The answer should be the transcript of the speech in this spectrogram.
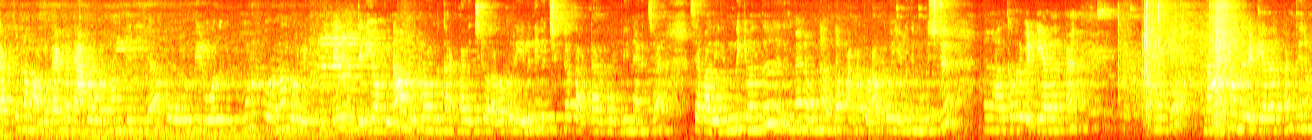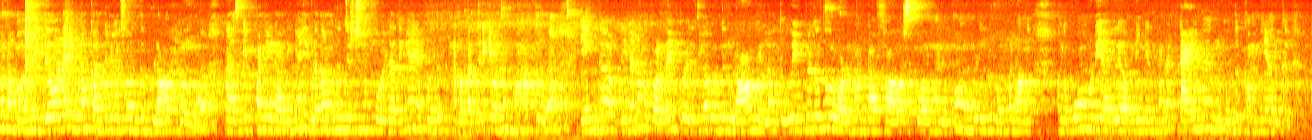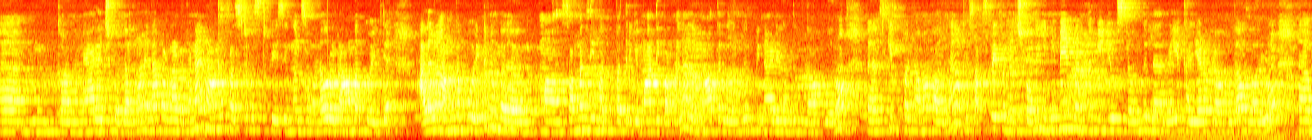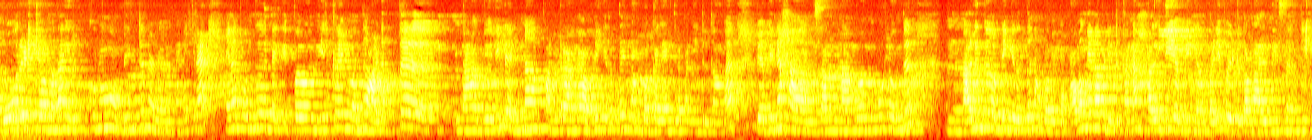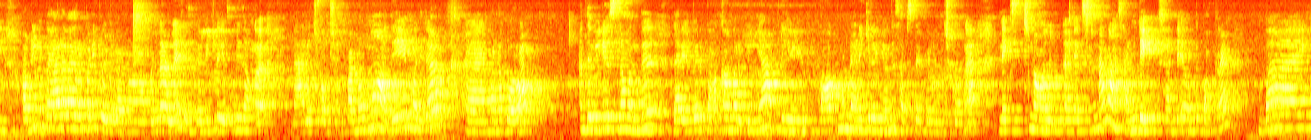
டக்குன்னு நம்ம அந்த டைமில் ஞாபகம் வருமான்னு தெரியல. இப்போ ஒரு வீ ஒரு ஊருக்கு போகிறோன்னா ஒரு ரெண்டு மூணு பேர் எனக்கு தெரியும் அப்படின்னா அவங்களுக்குலாம் வந்து கரெக்டாக வச்சுட்டு வர அளவுக்கு ஒரு எழுதி வச்சுக்கிட்டா கரெக்டாக இருக்கும் அப்படின்னு நினச்சேன். சரி அப்போ அது இன்றைக்கி வந்து இதுக்கு மேலே வந்து அதுதான் பண்ண போகிறேன் போய் எழுதி முடிச்சுட்டு அதுக்கப்புறம் வெட்டியாக தான் இருப்பேன். ஓகே நாளைக்கு வந்து வெட்டியாக தான் இருப்பேன். திரும்ப நம்ம வந்து இதோட இன்னும் கண்டினியூஸாக வந்து பிளாக் வரும் ஸ்கிப் பண்ணிடாதீங்க. இவ்வளோ தான் முடிஞ்சிருச்சுன்னு போயிடாதீங்க. இப்போ வந்து நம்ம பத்திரிக்கை வந்து மாற்றுவோம் எங்கே அப்படின்னா நம்ம குழந்தைங்க கோயிலுக்குலாம் வந்து லாங் எல்லாத்துக்கும். எங்களுக்கு வந்து ஒரு ஒன் அண்ட் ஆஃப் ஹவர்ஸ் போகிற மாதிரி இருக்கும். அவங்களுக்கு வந்து ரொம்ப லாங் அங்கே போக முடியாது அப்படிங்கிறதுனால டைமும் எங்களுக்கு வந்து கம்மியாக இருக்குது மேரேஜ்க்கு வந்து. அதனால் என்ன பண்ணலாம் இருக்கேன்னா நாங்கள் ஃபஸ்ட்டு ஃபஸ்ட்டு பேசுங்கன்னு சொன்னோன்னா ஒரு ராமர் கோயில்கிட்ட. அதெல்லாம் அங்கே போயிட்டு நம்ம சம்மந்தி மத் பத்திரிக்கை மாற்றிப்பாங்கல்ல அதை மாற்றுறது வந்து பின்னாடி வந்து பிளாக் வரும். ஸ்கிப் பண்ணாமல் பாருங்கள் அப்புறம் சப்ஸ்கிரைப் பண்ணி வச்சுக்கோங்க. இனிமேல் வந்து வீடியோஸில் வந்து நிறைய கல்யாண பிளாக் தான் வரும். போர் அடிக்காமல் தான் இருக்கணும் அப்படின்ட்டு நான் நினைக்கிறேன். எனக்கு வந்து இப்போ இருக்கிறவங்க வந்து அடுத்த நான் வெளியில் என்ன பண்ணுறாங்க அப்படிங்கிறத நம்ம கல்யாணத்தில் பண்ணிகிட்டு இருக்காங்க. இப்போ எப்படின்னா சம் நம்ம வந்து ஊரில் வந்து நலுங்கு அப்படிங்கிறது தான் நம்ம வைப்போம். அவங்க என்ன பண்ணிட்டு இருக்காங்க? ஹல்தி அப்படிங்கிற படி போயிட்டு இருக்காங்க. ஹல்தி சங்கி அப்படின்னு வேறு வேறு படி போயிட்டு இருக்காங்க. அப்படிலாம் இல்லை. எங்கள் வீட்டில் எப்படி நாங்கள் மேரேஜ் ஃபங்க்ஷன் பண்ணோமோ அதே மாதிரி தான் பண்ண போகிறோம் அந்த வீடியோஸ்லாம் வந்து நிறைய பேர் பார்க்காம இருப்பீங்க. அப்படி பார்க்கணுன்னு நினைக்கிறவங்க வந்து சப்ஸ்கிரைப் பண்ணி வச்சுக்கோங்க. நெக்ஸ்ட் நாள் நெக்ஸ்ட்னால் நான் சண்டே சண்டே வந்து பார்க்குறேன். பாய்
